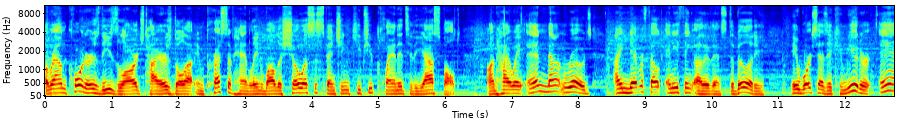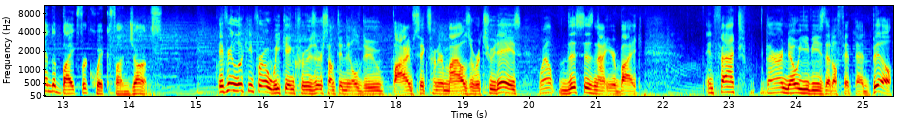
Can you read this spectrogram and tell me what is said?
Around corners, these large tires dole out impressive handling while the Showa suspension keeps you planted to the asphalt. On highway and mountain roads, I never felt anything other than stability. It works as a commuter and a bike for quick, fun jaunts. If you're looking for a weekend cruiser, something that'll do five, 600 miles over two days, well, this is not your bike. In fact, there are no EVs that'll fit that bill.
